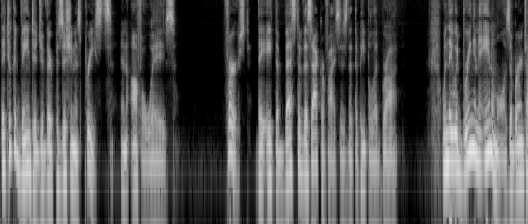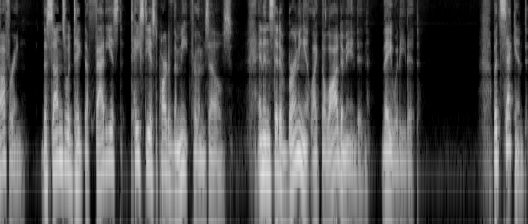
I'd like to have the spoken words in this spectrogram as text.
They took advantage of their position as priests in awful ways. First, they ate the best of the sacrifices that the people had brought. When they would bring an animal as a burnt offering, the sons would take the fattiest, tastiest part of the meat for themselves, and instead of burning it like the law demanded, they would eat it. But second,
